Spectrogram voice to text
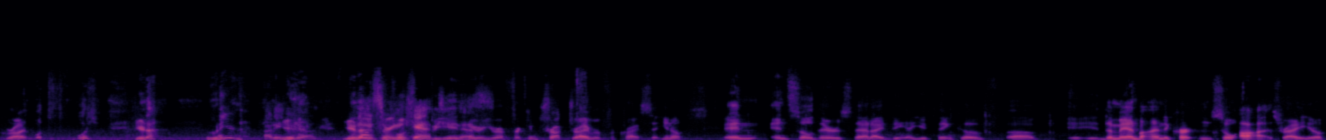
grunt? What the what? You're not." What are you? How are you you're, doing? You're not supposed you can't to be in this. here. You're a freaking truck driver, for Christ's sake, you know. And and so there's that idea. You think of uh, the man behind the curtain. So Oz, right? You know,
